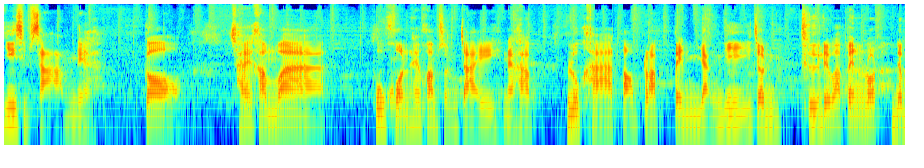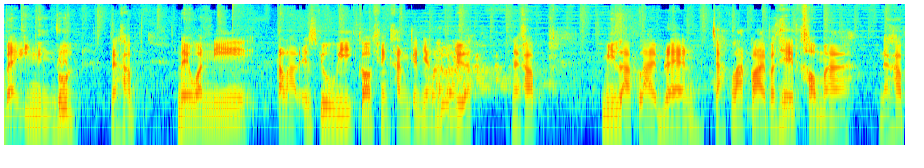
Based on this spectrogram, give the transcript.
2023 เนี่ย ก็ใช้คำว่า ผู้คนให้ความสนใจนะครับ ลูกค้าตอบรับเป็นอย่างดี จนถือได้ว่าเป็นรถ The Bag อีกหนึ่งรุ่นนะครับ ในวันนี้ตลาด SUV ก็แข่งขันกันอย่างดูเดือดนะครับ มีหลากหลายแบรนด์จากหลากหลายประเทศเข้ามานะครับ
